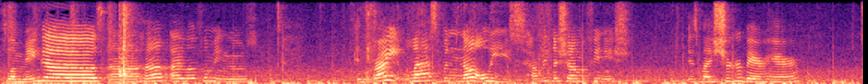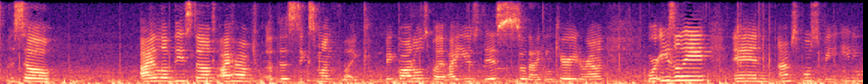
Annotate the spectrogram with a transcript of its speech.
Flamingos. Uh-huh. I love flamingos. And right last but not least, habit na siya finish is my sugar bear hair so I love these stuff. I have the six month like big bottles, but I use this so that I can carry it around more easily. And I'm supposed to be eating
